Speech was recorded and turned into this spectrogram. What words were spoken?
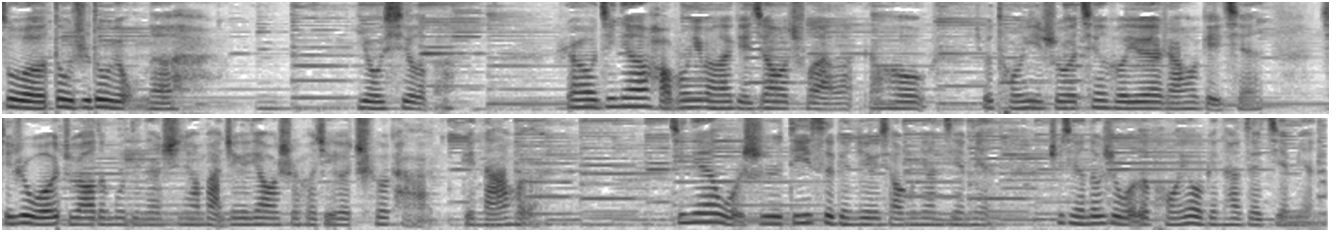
做斗智斗勇的游戏了吧。然后今天好不容易把她给叫出来了，然后就同意说签合约，然后给钱。其实我主要的目的呢，是想把这个钥匙和这个车卡给拿回来。今天我是第一次跟这个小姑娘见面，之前都是我的朋友跟她在见面的。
